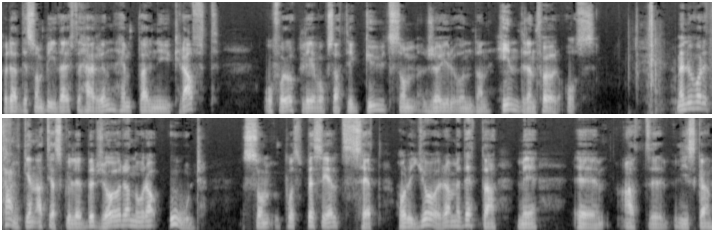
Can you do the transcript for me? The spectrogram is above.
För det som bidar efter Herren hämtar ny kraft och får uppleva också att det är Gud som röjer undan hindren för oss. Men nu var det tanken att jag skulle beröra några ord som på ett speciellt sätt har att göra med detta med eh, att eh, vi ska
